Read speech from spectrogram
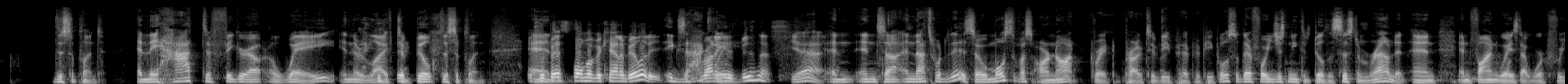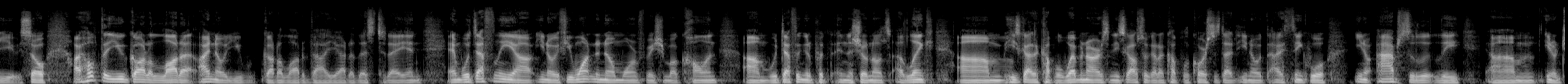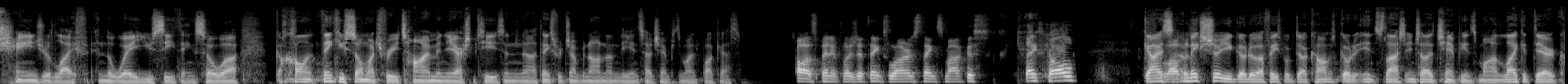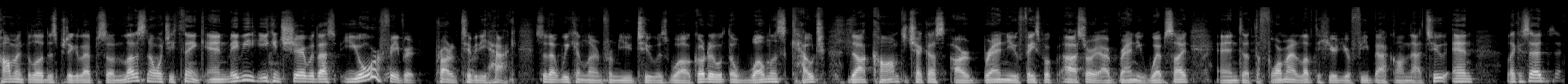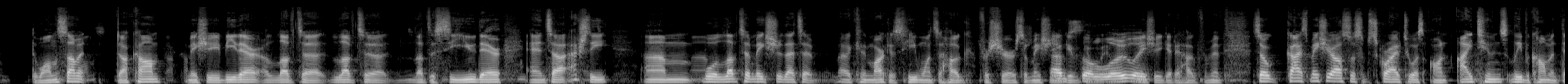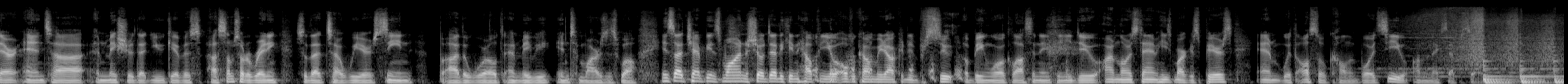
disciplined and they had to figure out a way in their life to build discipline. It's and the best form of accountability. Exactly, running his business. Yeah, yeah. and and uh, and that's what it is. So most of us are not great productivity type of people. So therefore, you just need to build a system around it and and find ways that work for you. So I hope that you got a lot of. I know you got a lot of value out of this today, and and we'll definitely, uh, you know, if you want to know more information about Colin, um, we're definitely going to put in the show notes a link. Um, he's got a couple of webinars, and he's also got a couple of courses that you know I think will you know absolutely um, you know change your life and the way you see things. So, uh, Colin, thank you so much for your time and your expertise, and uh, thanks for jumping on on the Inside Champions of Minds podcast. Oh, it's been a pleasure. Thanks, Lawrence. Thanks, Marcus. Thanks, Cole. Guys, make sure you go to uh, facebook.com, go to in slash Inside Champions Mind, like it there, comment below this particular episode, and let us know what you think. And maybe you can share with us your favorite productivity hack so that we can learn from you too as well. Go to the wellnesscouch.com to check us our brand new Facebook, uh, sorry, our brand new website and uh, the format. I'd love to hear your feedback on that too. And like I said, thewellnesssummit.com. Make sure you be there. I'd love to, love to, love to see you there. And uh, actually, um, we'll love to make sure that's a uh, Marcus. He wants a hug for sure. So make sure you Absolutely. give make sure you get a hug from him. So guys, make sure you also subscribe to us on iTunes. Leave a comment there and uh, and make sure that you give us uh, some sort of rating so that uh, we are seen by the world and maybe into Mars as well. Inside Champions Mind, a show dedicated to helping you overcome mediocrity in pursuit of being world class in anything you do. I'm Lawrence Tam. He's Marcus Pearce, and with also Colin Boyd. See you on the next episode.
